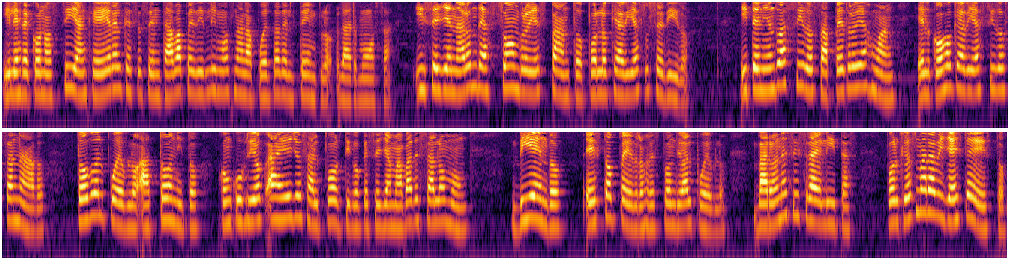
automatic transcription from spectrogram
Y le reconocían que era el que se sentaba a pedir limosna a la puerta del templo, la hermosa. Y se llenaron de asombro y espanto por lo que había sucedido. Y teniendo asidos a Pedro y a Juan, el cojo que había sido sanado, todo el pueblo, atónito, concurrió a ellos al pórtico que se llamaba de Salomón, viendo esto Pedro respondió al pueblo Varones israelitas, ¿por qué os maravilláis de esto?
